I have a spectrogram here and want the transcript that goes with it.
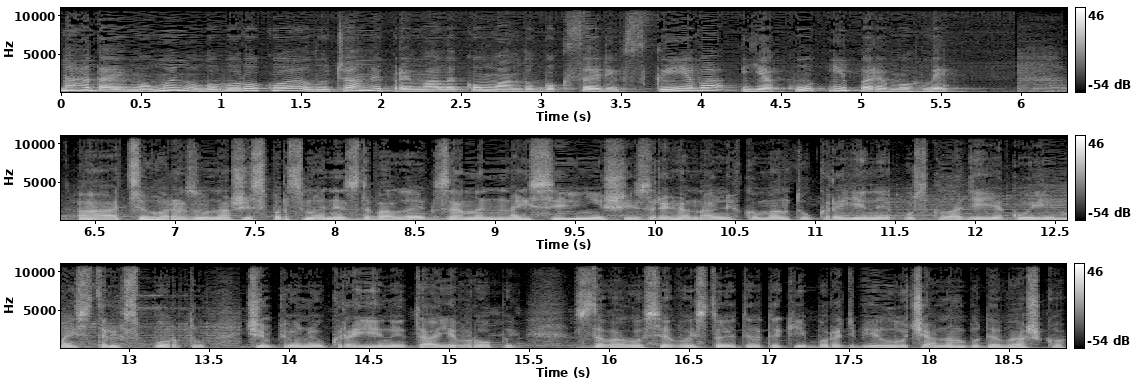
Нагадаємо, минулого року лучани приймали команду боксерів з Києва, яку і перемогли. А цього разу наші спортсмени здавали екзамен найсильніший з регіональних команд України, у складі якої майстри спорту, чемпіони України та Європи. Здавалося, вистояти у такій боротьбі лучанам буде важко,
